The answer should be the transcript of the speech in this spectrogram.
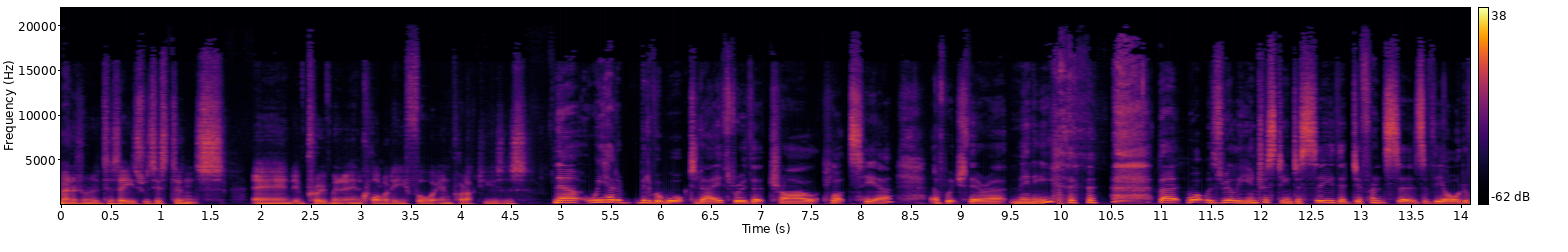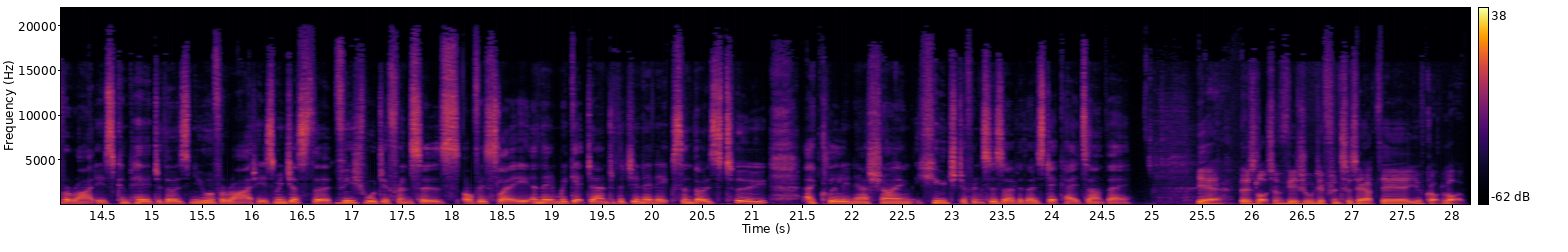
management of disease resistance, and improvement in quality for end product users. Now, we had a bit of a walk today through the trial plots here, of which there are many. but what was really interesting to see the differences of the older varieties compared to those newer varieties. I mean, just the visual differences, obviously, and then we get down to the genetics, and those two are clearly now showing huge differences over those decades, aren't they? Yeah, there's lots of visual differences out there. You've got a lot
